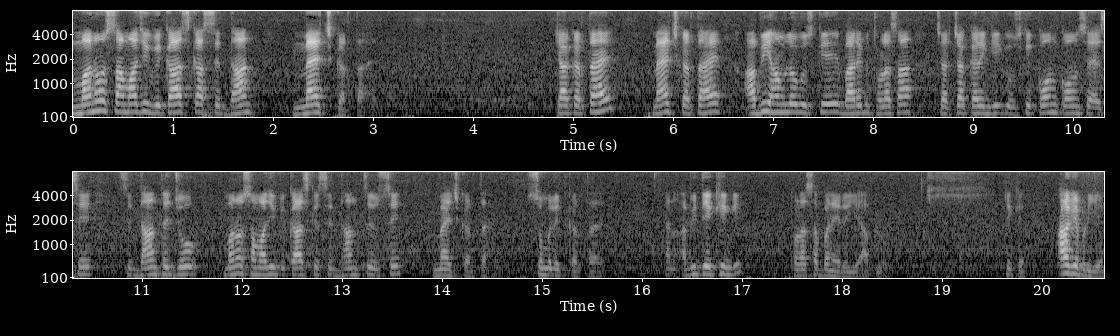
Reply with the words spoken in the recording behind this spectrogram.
मनोसामाजिक विकास का सिद्धांत मैच करता है। क्या करता है? मैच करता है। अभी हम लोग उसके बारे में थोड़ा सा चर्चा करेंगे कि उसके कौन कौन से ऐसे सिद्धांत हैं जो मनोसामाजिक विकास के सिद्धांत से उससे मैच करता है सुमिलित करता है। है ना? अभी देखेंगे। थोड़ा सा बने रहिए आप लोग। ठीक है? आगे बढ़िए।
